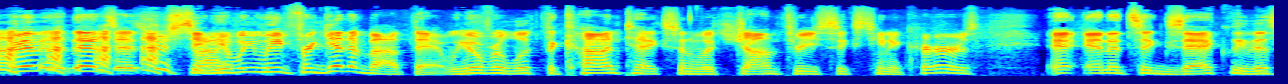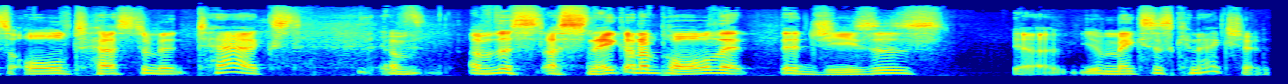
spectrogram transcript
I mean, that- that's interesting. We, we forget about that. We overlook the context in which John three sixteen occurs, and, and it's exactly this Old Testament text of of this a snake on a pole that that Jesus uh, makes this connection.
